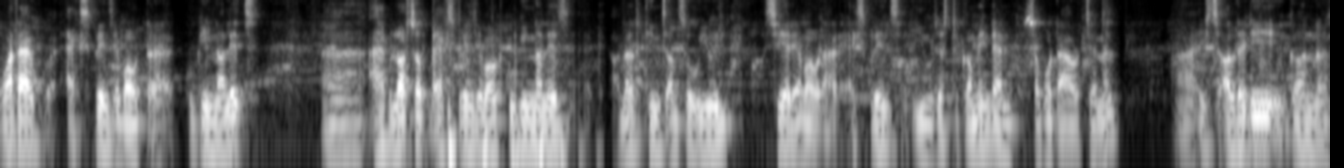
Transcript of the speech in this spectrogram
what i've experienced about uh, cooking knowledge. Uh, i have lots of experience about cooking knowledge. Other things also we will share about our experience. You just comment and support our channel. Uh, it's already gone uh,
